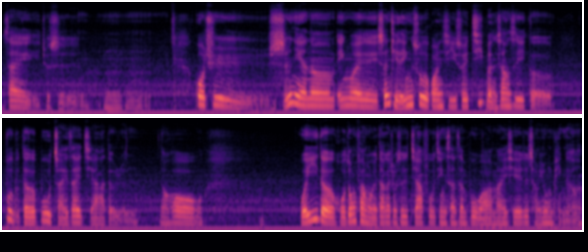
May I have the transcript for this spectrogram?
在就是嗯。过去十年呢，因为身体的因素的关系，所以基本上是一个不得不宅在家的人。然后，唯一的活动范围大概就是家附近散散步啊，买一些日常用品啊。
